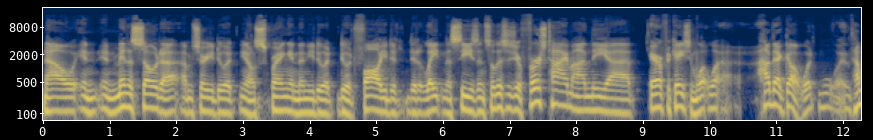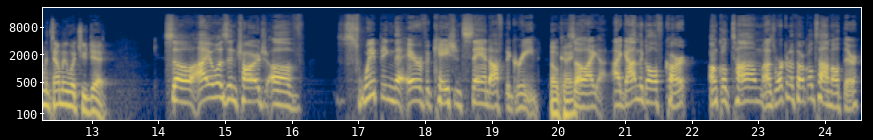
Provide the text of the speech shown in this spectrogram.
Now in, in Minnesota, I'm sure you do it, you know, spring and then you do it do it fall. You did did it late in the season. So this is your first time on the uh, aerification. What what how'd that go? What, what tell me tell me what you did. So I was in charge of sweeping the aerification sand off the green. Okay. So I I got in the golf cart. Uncle Tom, I was working with Uncle Tom out there.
